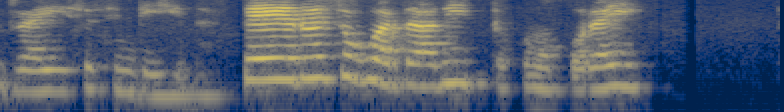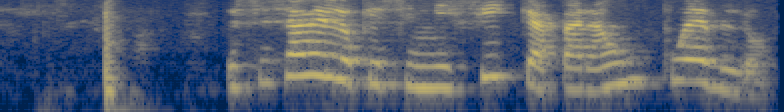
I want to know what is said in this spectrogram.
raíces indígenas, pero eso guardadito como por ahí. Usted sabe lo que significa para un pueblo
